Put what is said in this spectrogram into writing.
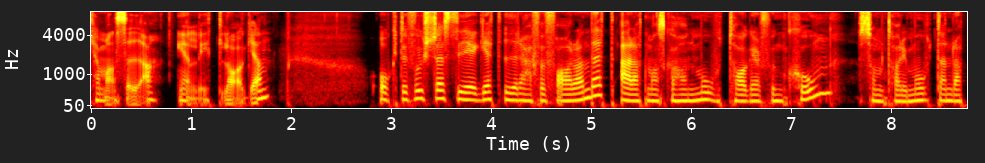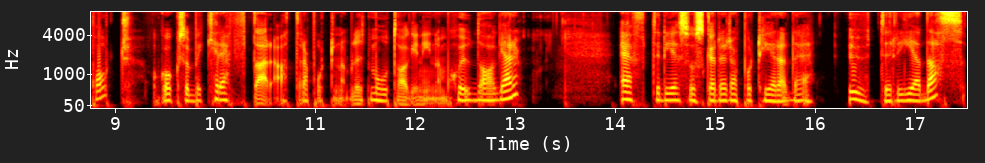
kan man säga enligt lagen. Och det första steget i det här förfarandet är att man ska ha en mottagarfunktion som tar emot en rapport och också bekräftar att rapporten har blivit mottagen inom sju dagar. Efter det så ska det rapporterade utredas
